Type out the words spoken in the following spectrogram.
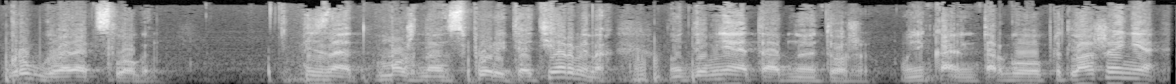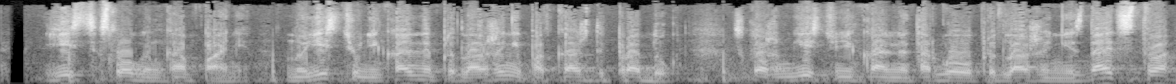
Грубо говоря, это слоган – не знаю, можно спорить о терминах, но для меня это одно и то же. Уникальное торговое предложение, есть слоган компании, но есть уникальное предложение под каждый продукт. Скажем, есть уникальное торговое предложение издательства,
